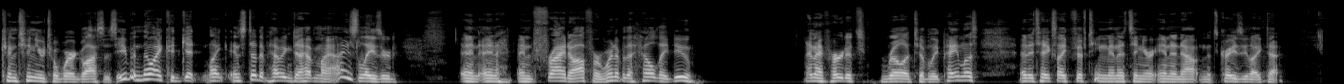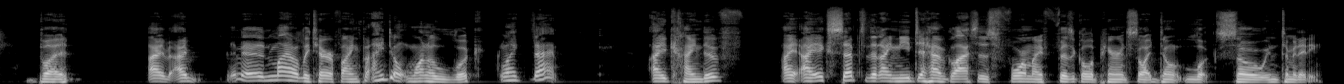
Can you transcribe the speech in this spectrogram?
continue to wear glasses, even though I could get, like, instead of having to have my eyes lasered and, and, and fried off or whatever the hell they do. And I've heard it's relatively painless and it takes like 15 minutes and you're in and out and it's crazy like that. But I, I, mildly terrifying, but I don't want to look like that. I kind of, I, I accept that I need to have glasses for my physical appearance so I don't look so intimidating.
